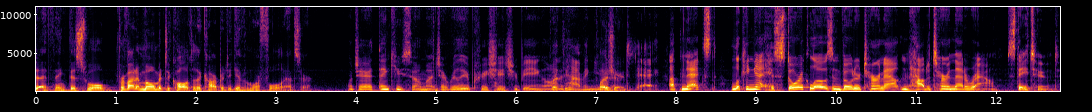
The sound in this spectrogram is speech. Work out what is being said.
I think this will provide a moment to call it to the carpet to give a more full answer. Well, Jarrett, thank you so much. I really appreciate you being on and you. having you Pleasure. here today. Up next, looking at historic lows in voter turnout and how to turn that around. Stay tuned.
